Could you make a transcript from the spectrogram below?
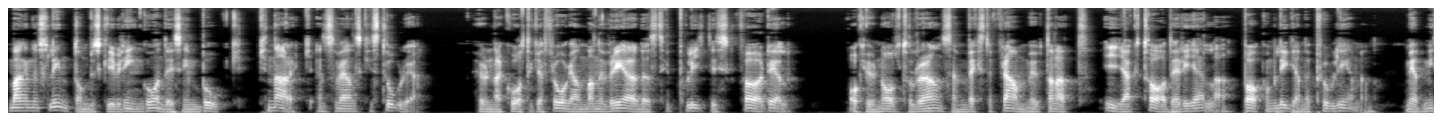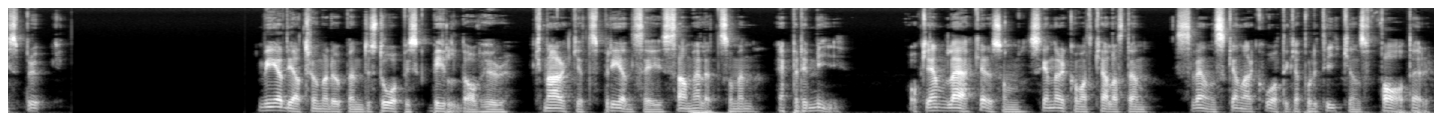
Magnus Linton beskriver ingående i sin bok Knark, en svensk historia hur narkotikafrågan manövrerades till politisk fördel och hur nolltoleransen växte fram utan att iaktta de reella bakomliggande problemen med missbruk. Media trummade upp en dystopisk bild av hur knarket spred sig i samhället som en epidemi och en läkare som senare kom att kallas den svenska narkotikapolitikens fader,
